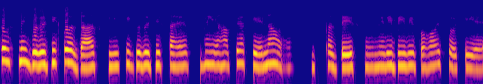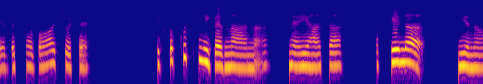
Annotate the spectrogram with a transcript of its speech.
तो उसने गुरु जी को अरदास की कि गुरु जी साहब, मैं यहाँ पे अकेला हूँ प्रदेश में मेरी बीवी बहुत छोटी है, बच्चा बहुत छोटा है। इसको कुछ नहीं करना आना। मैं यहाँ का अकेला यू नो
